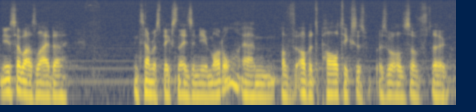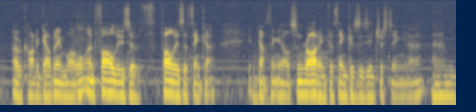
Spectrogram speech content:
New South Wales Labor in some respects needs a new model um, of, of its politics as, as well as of the of a kind of governing model. And Foley's a Foley's a thinker, if nothing else. And writing for thinkers is interesting. You know, um,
